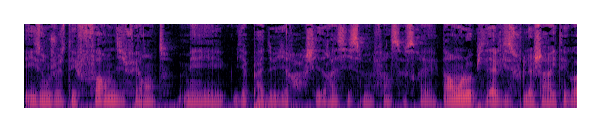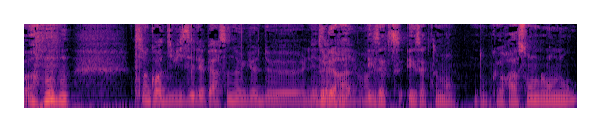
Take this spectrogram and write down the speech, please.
et ils ont juste des formes différentes. Mais il n'y a pas de hiérarchie de racisme. Enfin ce serait vraiment l'hôpital qui de la charité quoi. C'est encore diviser les personnes au lieu de les, de exact, exactement. Donc euh, rassemblons-nous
